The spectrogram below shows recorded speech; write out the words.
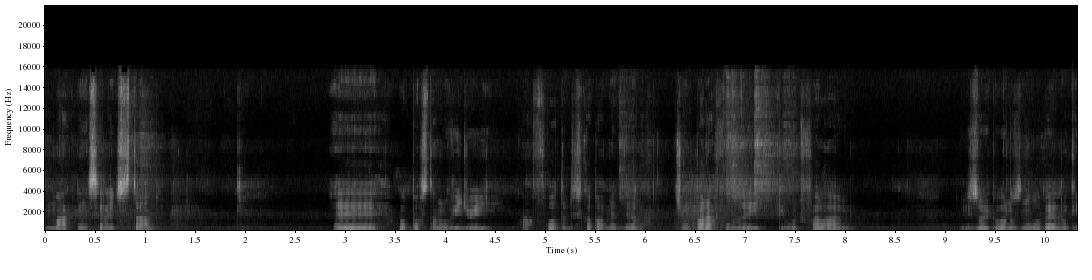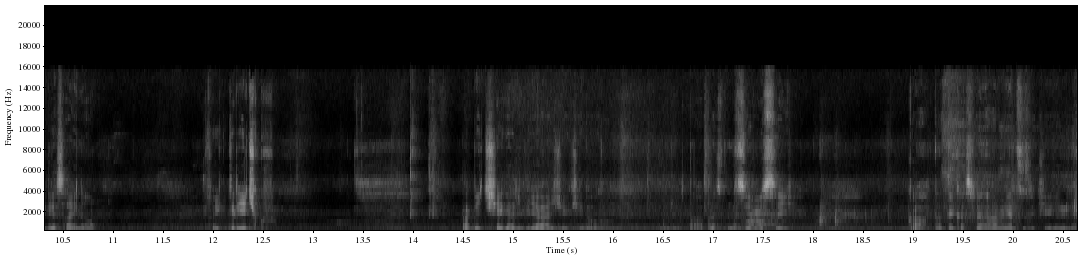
Máquina em excelente estado. É, vou postar no vídeo aí a foto do escapamento dela. Tinha um parafuso aí que eu vou te falar, viu? 18 anos no lugar ele não queria sair não. Foi crítico. Acabei de chegar de viagem aqui do. onde eu tava prestando serviço aí. O carro tá até com as ferramentas aqui ainda.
